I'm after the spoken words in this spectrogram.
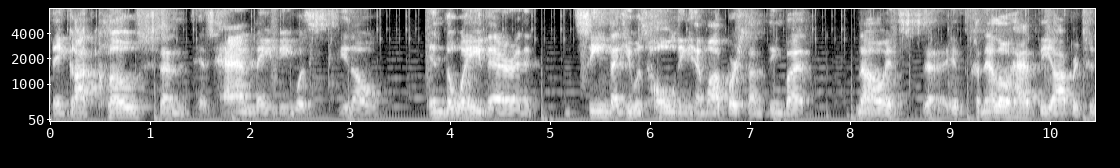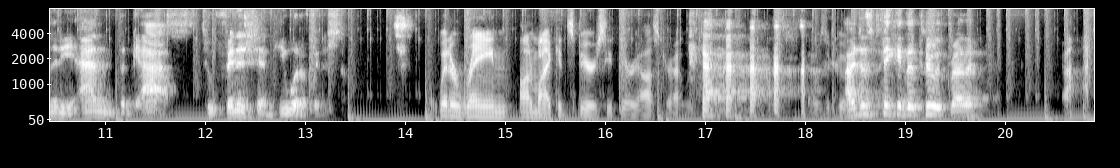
they got close, and his hand maybe was you know in the way there, and it, seemed like he was holding him up or something. But no, it's uh, if Canelo had the opportunity and the gas to finish him, he would have finished him. Way to rain on my conspiracy theory, Oscar. I was, that was a good. I'm just speaking the truth, brother.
